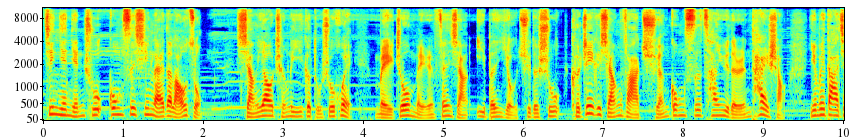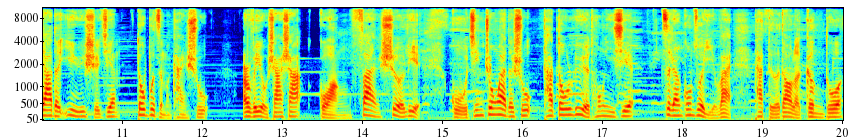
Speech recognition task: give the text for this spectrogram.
今年年初，公司新来的老总。想要成立一个读书会，每周每人分享一本有趣的书。可这个想法，全公司参与的人太少，因为大家的业余时间都不怎么看书，而唯有莎莎广泛涉猎，古今中外的书她都略通一些。自然工作以外，她得到了更多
